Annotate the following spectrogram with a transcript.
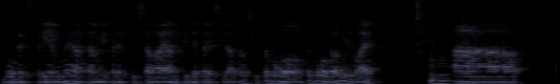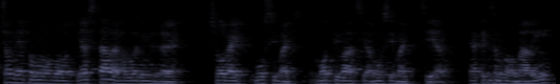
vôbec príjemné a tam mi predpísala aj antidepresíva. Proste to bolo, to bolo veľmi zlé. Mhm. A čo mne pomohlo, ja stále hovorím, že človek musí mať motiváciu a musí mať cieľ. Ja keď som bol malý,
